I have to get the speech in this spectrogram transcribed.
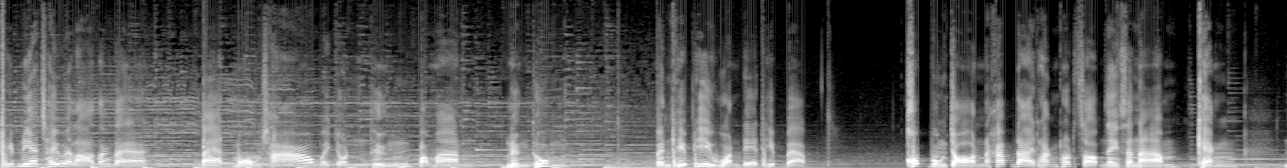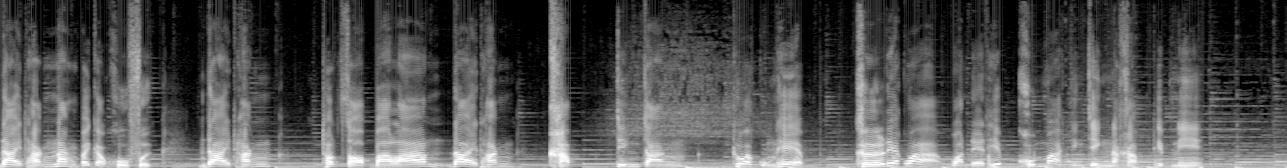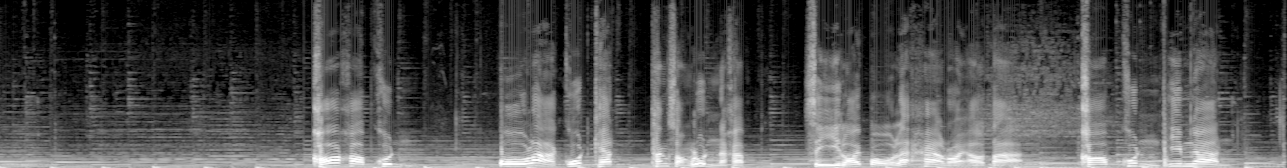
ทริปนี้ใช้เวลาตั้งแต่ 8 โมงเช้าไปจนถึงประมาณ 1 ทุ่ม เป็นทริปที่วันเดย์ทริปแบบครบวงจรนะครับ ได้ทั้งทดสอบในสนามแข่ง ได้ทั้งนั่งไปกับครูฝึก ได้ทั้งทดสอบบาลานซ์ได้ทั้งขับจริงจัง ทั่วกรุงเทพ คือเรียกว่าวันเดย์ทริปคุ้มมากจริง ๆ นะครับทริปนี้ ขอขอบคุณ โอล่ากู d แคททั้ง 2 รุ่นนะครับ 400 โปรและ 500 อัลต้าขอบคุณทีมงาน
